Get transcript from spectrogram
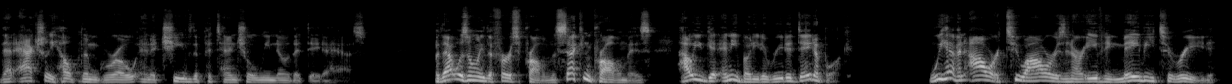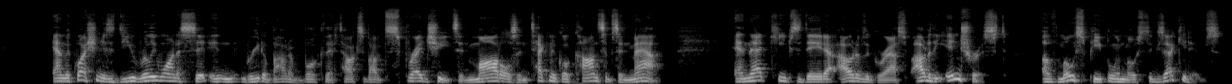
that actually helped them grow and achieve the potential we know that data has? But that was only the first problem. The second problem is how you get anybody to read a data book. We have an hour, two hours in our evening, maybe to read. And the question is, do you really want to sit and read about a book that talks about spreadsheets and models and technical concepts and math? And that keeps data out of the grasp, out of the interest of most people and most executives.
